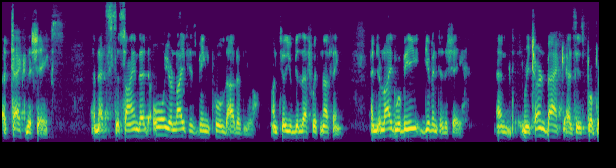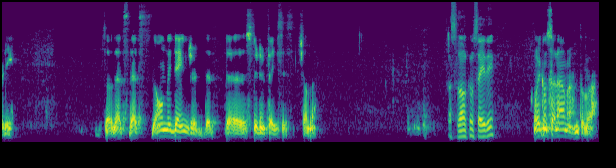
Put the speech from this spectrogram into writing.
attack the shaykhs and that's the sign that all your light is being pulled out of you until you be left with nothing and your light will be given to the shaykh and returned back as his property. So that's that's the only danger that the student faces inshaAllah. As-salamu alaykum Sayyidi. Walaykum salam rahmatullah.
